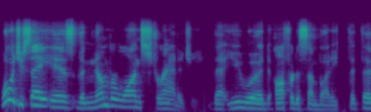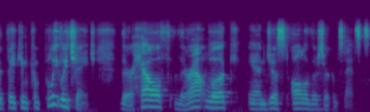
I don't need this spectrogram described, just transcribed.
What would you say is the number one strategy that you would offer to somebody that, that they can completely change their health, their outlook, and just all of their circumstances?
